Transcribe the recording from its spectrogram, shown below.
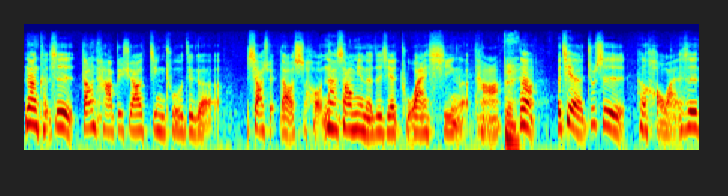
那可是当他必须要进出这个下水道的时候，那上面的这些图案吸引了他。对那而且就是很好玩是。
